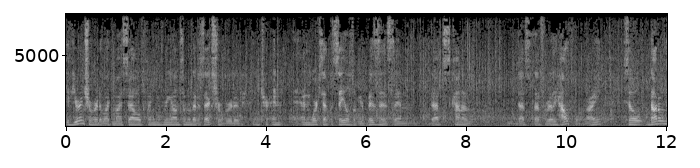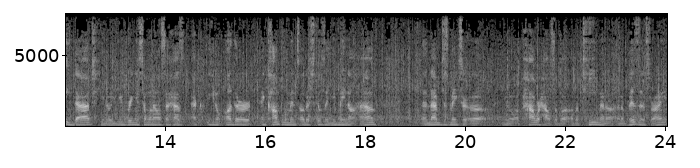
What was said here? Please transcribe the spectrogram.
if you're introverted like myself, and you bring on someone that is extroverted and and works at the sales of your business, and that's kind of that's that's really helpful right? So not only that you know you bring in someone else that has you know other and complements other skills that you may not have and that just makes a, a you know a powerhouse of a, of a team and a, and a business right?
